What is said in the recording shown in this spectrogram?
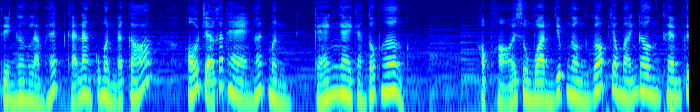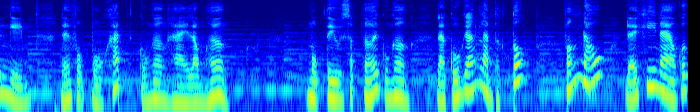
thì ngân làm hết khả năng của mình đã có, hỗ trợ khách hàng hết mình, càng ngày càng tốt hơn. Học hỏi xung quanh giúp ngân góp cho bản thân thêm kinh nghiệm để phục vụ khách của ngân hài lòng hơn. Mục tiêu sắp tới của ngân là cố gắng làm thật tốt, phấn đấu để khi nào có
